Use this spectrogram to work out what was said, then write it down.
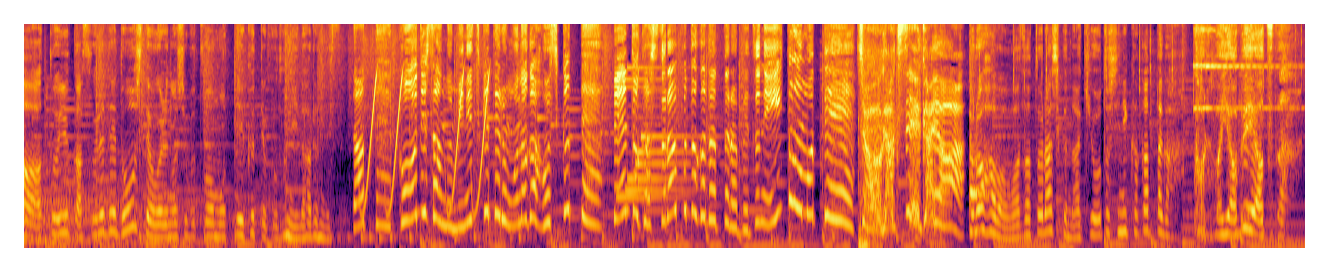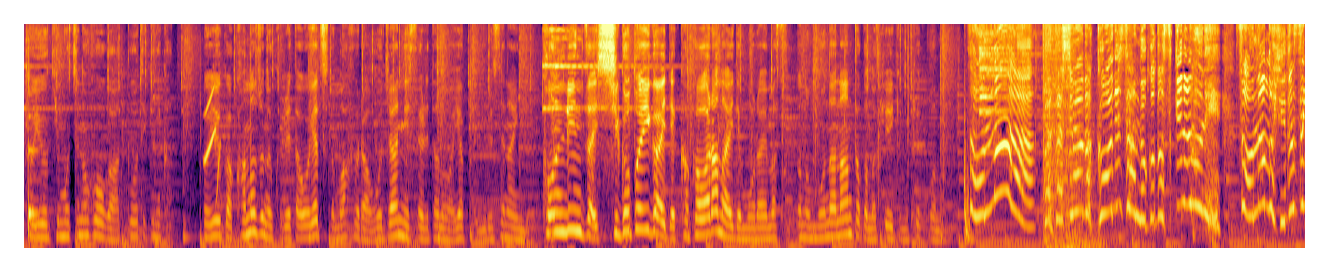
ああというかそれでどうして俺の私物を持っていくってことになるんです。だってコージさんの身につけてるものが欲しくってペンとかストラップとかだったら別にいいと思って。小学生かよ！黒羽はわざとらしく泣き落としにかかったがこれはやべえやつだ！という気持ちの方が圧倒的に勝ったというか彼女のくれたおやつとマフラーをジャンにされたのはやっぱ許せないんで金輪際仕事以外で関わらないでもらえます。そのモナなんとかのケーキも結構なそんな！私まだコージさんのこと好きのにそんなのひどすぎ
